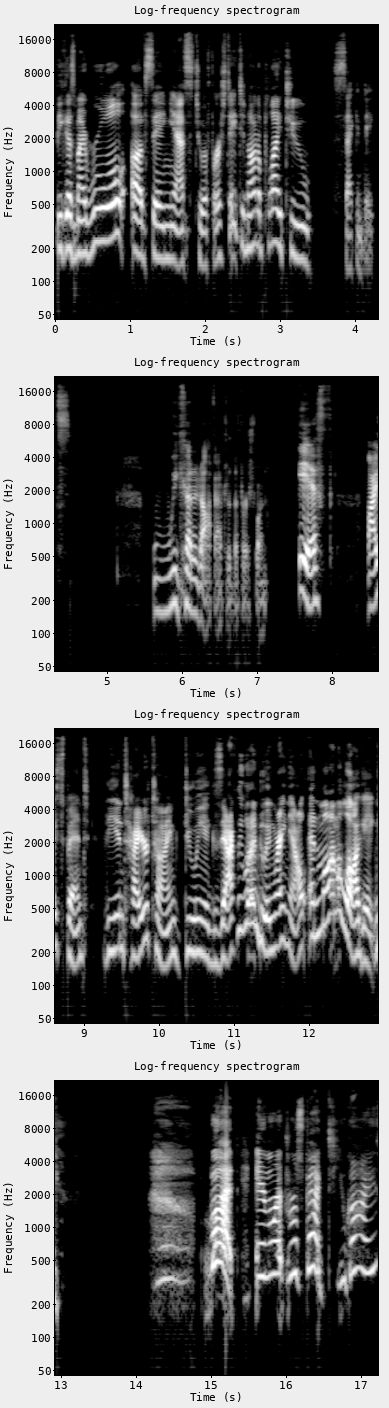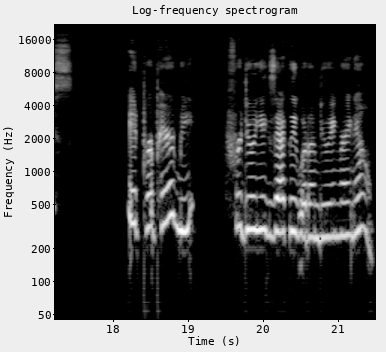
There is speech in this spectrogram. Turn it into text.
Because my rule of saying yes to a first date did not apply to second dates. We cut it off after the first one if I spent the entire time doing exactly what I'm doing right now and monologuing. but in retrospect, you guys, it prepared me for doing exactly what I'm doing right now.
